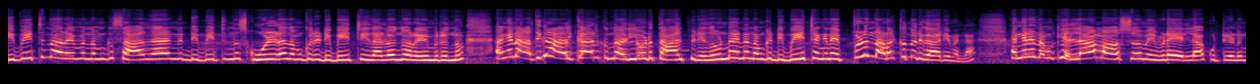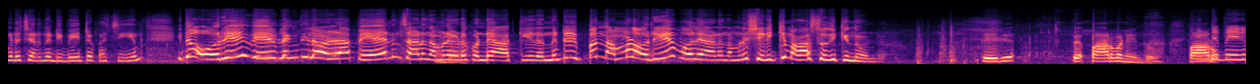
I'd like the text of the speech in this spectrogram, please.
ഡിബേറ്റ് എന്ന് പറയുമ്പോൾ നമുക്ക് സാധാരണ ഡിബേറ്റ് എന്ന് സ്കൂളിൽ നമുക്കൊരു ഡിബേറ്റ് ചെയ്താലോ എന്ന് പറയുമ്പോഴൊന്നും അങ്ങനെ അധികം ആൾക്കാർക്കൊന്നും അതിലോട് താല്പര്യം. അതുകൊണ്ട് തന്നെ നമുക്ക് ഡിബേറ്റ് അങ്ങനെ എപ്പോഴും നടക്കുന്നൊരു കാര്യമല്ല. അങ്ങനെ നമുക്ക് എല്ലാ മാസവും ഇവിടെ എല്ലാ കുട്ടികളും കൂടെ ചേർന്ന് ഡിബേറ്റ് ഒക്കെ ചെയ്യും. ഇത് ഒരേ വേവ് ലെങ്തിലുള്ള പേരൻസ് ആണ് നമ്മളെ ഇവിടെ കൊണ്ട് ആക്കിയത്. എന്നിട്ട് ഇപ്പം നമ്മൾ ഒരേപോലെയാണ്. നമ്മൾ ശരിക്കും ആസ്വദിക്കുന്നുണ്ട് പേര് എന്റെ പേര്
